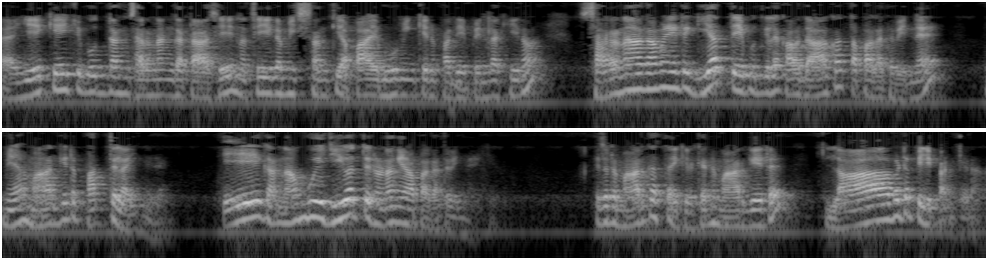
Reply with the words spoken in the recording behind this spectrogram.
යේකේච බුද්ධං සරණං ගතාසේ නචේගමිස්සanti අපාය භූමින් කියන පදේ පෙන්නලා කියනවා සරණාගමණයට ගියත් ඒ පුද්ගලයා කවදාකවත් අපාගත වෙන්නේ නැහැ. මෙයා මාර්ගයටපත් වෙලා ඉන්නේ දැන්. ඒ ගණම්බුවේ ජීවත් වෙනවා නම් එයා අපාගත වෙන්නේ නැහැ කියලා. ඒකට මාර්ගස්ථයි කියලා කියන්නේ මාර්ගයට ලාවට පිළිපන් කෙනා.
